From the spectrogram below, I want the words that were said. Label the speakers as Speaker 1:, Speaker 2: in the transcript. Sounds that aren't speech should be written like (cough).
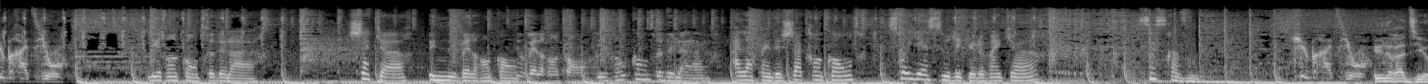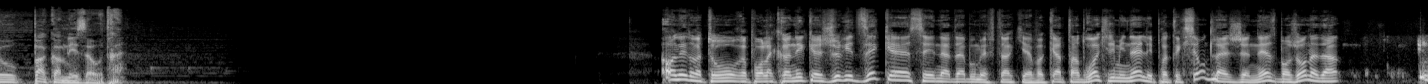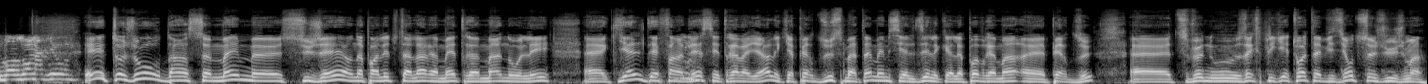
Speaker 1: Cube Radio.
Speaker 2: Les rencontres de l'heure. Chaque heure, une nouvelle rencontre.
Speaker 1: Nouvelle rencontre.
Speaker 2: Les rencontres de l'heure. À la fin de chaque rencontre, soyez assurés que le vainqueur, ce sera vous.
Speaker 1: Cube Radio.
Speaker 3: Une radio pas comme les autres.
Speaker 4: On est de retour pour la chronique juridique. C'est Nada Boumefta qui est avocate en droit criminel et protection de la jeunesse. Bonjour Nada.
Speaker 5: Bonjour Mario.
Speaker 4: Et toujours dans ce même euh, sujet, on a parlé tout à l'heure à Maître Manolé, euh, qui elle défendait ses travailleurs et qui a perdu ce matin, même si elle dit qu'elle n'a pas vraiment euh, perdu. tu veux nous expliquer, toi, ta vision de ce jugement?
